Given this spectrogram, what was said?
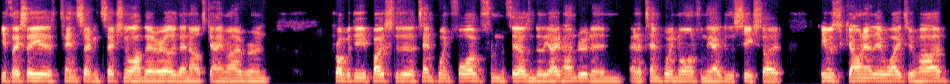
if they see a 10 second sectional up there early, they know it's game over. And Privateer posted a 10.5 from the 1000 to the 800 and, and a 10.9 from the 8 to the 6. So he was going out there way too hard.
